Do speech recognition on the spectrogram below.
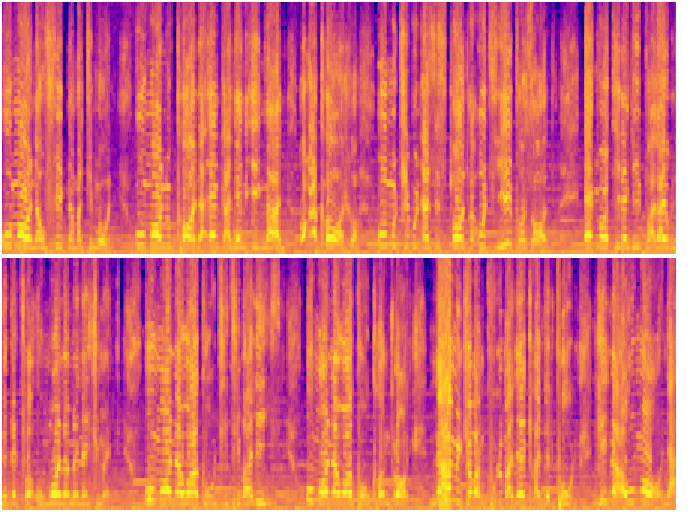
umona awufiki namadimoni umona ukhona enganeni incane ungakhohlwa uma utribune esisixoxe uthi yikho zonke. Encwadini engiyibhalayo kunento ekuthiwa umona management. Umona wakho uthithibalise umona wakho ucontrol. Nami njengoba ngikhuluma nekhanda elikhulu nginawo umona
